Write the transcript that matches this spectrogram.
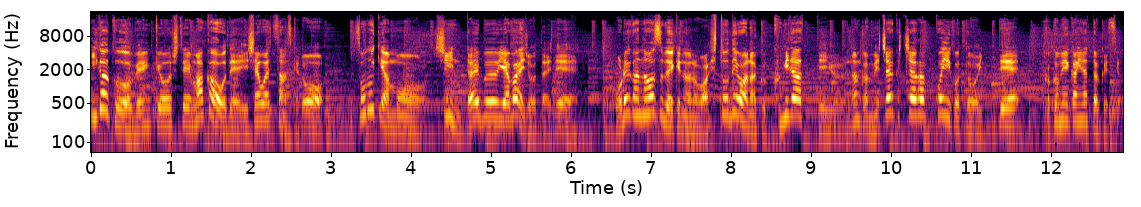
医学を勉強してマカオで医者をやってたんですけどその時はもうシーンだいぶやばい状態で俺が治すべきなのは人ではなく国だっていうなんかめちゃくちゃかっこいいことを言って革命家になったわけですよ。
